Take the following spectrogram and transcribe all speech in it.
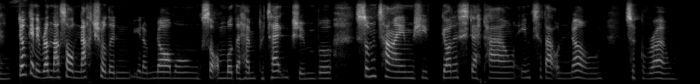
yes. don't get me wrong, that's all natural and, you know, normal sort of mother hen protection. But sometimes you've got to step out into that unknown to grow.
